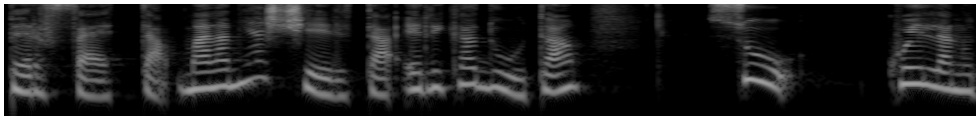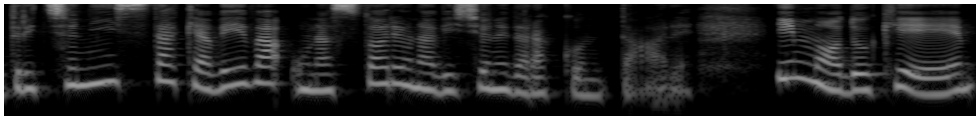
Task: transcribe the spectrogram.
perfetta, ma la mia scelta è ricaduta su quella nutrizionista che aveva una storia e una visione da raccontare, in modo che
